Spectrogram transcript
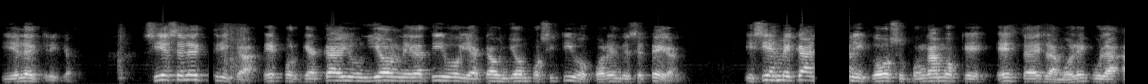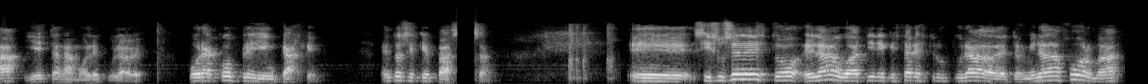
y eléctrica. Si es eléctrica es porque acá hay un ion negativo y acá un ion positivo, por ende se pegan. Y si es mecánico, supongamos que esta es la molécula A y esta es la molécula B, por acople y encaje. Entonces, ¿qué pasa? Eh, si sucede esto, el agua tiene que estar estructurada de determinada forma,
